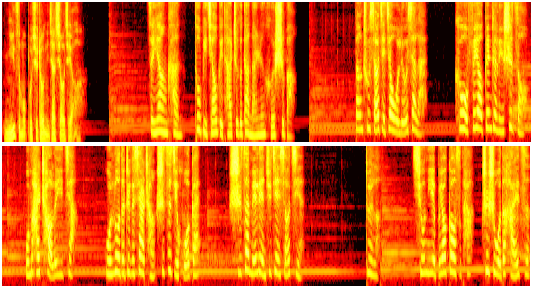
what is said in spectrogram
你怎么不去找你家小姐啊？怎样看都比交给他这个大男人合适吧。当初小姐叫我留下来，可我非要跟着李氏走，我们还吵了一架。我落得这个下场是自己活该，实在没脸去见小姐。对了，求你也不要告诉他这是我的孩子。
